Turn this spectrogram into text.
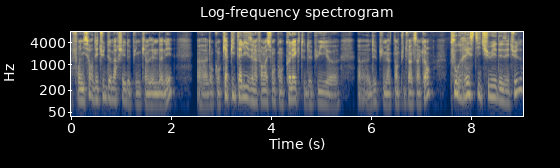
fournisseur d'études de marché depuis une quinzaine d'années. Euh, donc on capitalise l'information qu'on collecte depuis, euh, euh, depuis maintenant plus de 25 ans pour restituer des études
